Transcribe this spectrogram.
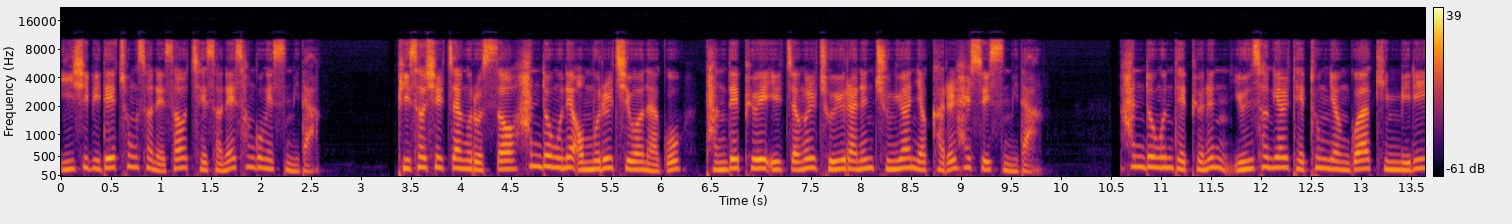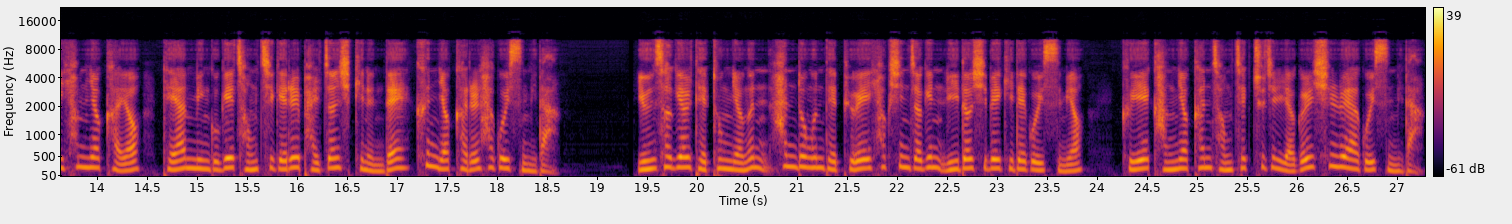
22대 총선에서 재선에 성공했습니다. 비서실장으로서 한동훈의 업무를 지원하고 당대표의 일정을 조율하는 중요한 역할을 할 수 있습니다. 한동훈 대표는 윤석열 대통령과 긴밀히 협력하여 대한민국의 정치계를 발전시키는데 큰 역할을 하고 있습니다. 윤석열 대통령은 한동훈 대표의 혁신적인 리더십에 기대고 있으며 그의 강력한 정책 추진력을 신뢰하고 있습니다.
